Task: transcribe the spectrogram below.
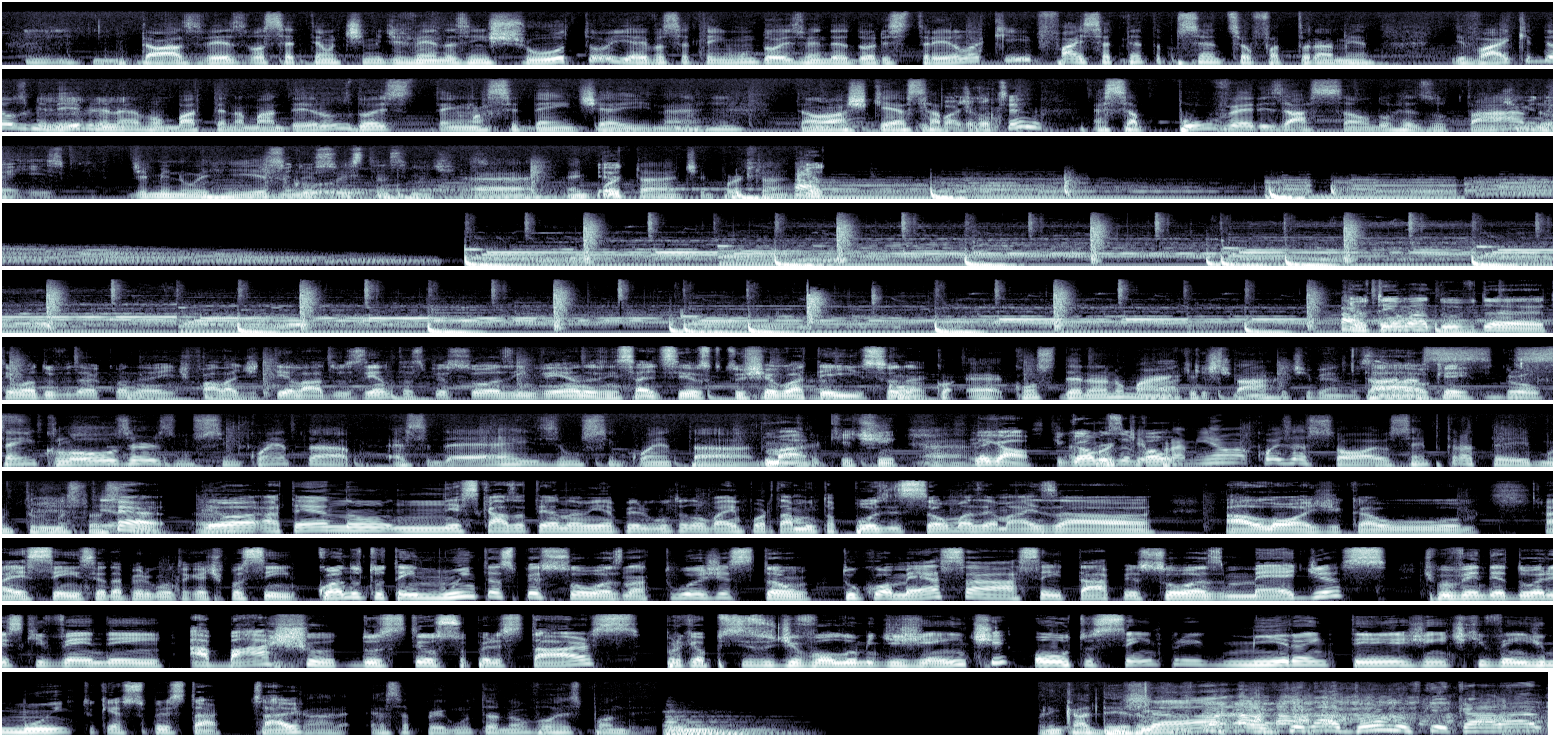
Então, às vezes, você tem um time de vendas enxuto e aí você tem um, dois vendedores estrela que faz 70% do seu faturamento. E vai que Deus me livre, né? Vão bater na madeira, os dois têm um acidente aí, né? Então, eu acho que essa, pode acontecer, né? essa pulverização do resultado Diminui diminui, risco. risco. Diminui substancialmente. risco. É, é importante, é importante. Eu tenho uma dúvida, eu tenho uma dúvida quando a gente fala de ter lá 200 pessoas em vendas, em side sales, que tu chegou a ter isso, né? É, considerando o marketing, tá? marketing, vendas. Tá, Tá, ok. Growth. 100 closers, uns 50 SDRs e uns 50... Marketing. É. Legal. Digamos, Porque vamos, pra mim é uma coisa só, eu sempre tratei muito isso assim. É, eu até não. Nesse caso, até na minha pergunta, não vai importar muito a posição, mas é mais a, a lógica, o, a essência da pergunta. Que é tipo assim: quando tu tem muitas pessoas na tua gestão, tu começa a aceitar pessoas médias, tipo vendedores que vendem abaixo dos teus superstars, porque eu preciso de volume de gente, ou tu sempre mira em ter gente que vende muito, que é superstar, sabe? Cara, essa pergunta eu não vou responder. Brincadeira. Não, eu fiquei na dúvida, eu fiquei, caralho.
